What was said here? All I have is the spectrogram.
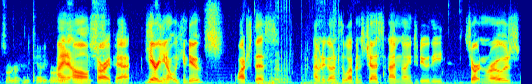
sort of in categories. I oh, sorry, Pat. Here, you know what we can do? Watch this. I'm gonna go into the weapons chest, and I'm going to do the certain rows,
